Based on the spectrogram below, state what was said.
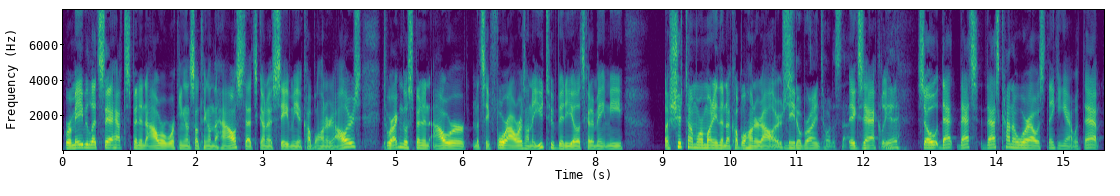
where maybe let's say I have to spend an hour working on something on the house that's going to save me a couple hundred dollars to where I can go spend an hour, let's say 4 hours on a YouTube video that's going to make me a shit ton more money than a couple hundred dollars. Nate O'Brien taught us that. Exactly. Yeah. So that that's that's kind of where I was thinking at with that.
